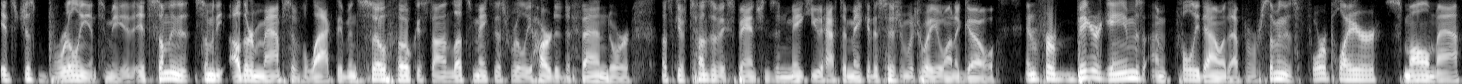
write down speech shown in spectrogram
it's just brilliant to me. It, it's something that some of the other maps have lacked. They've been so focused on let's make this really hard to defend, or let's give tons of expansions and make you have to make a decision which way you want to go. And for bigger games, I'm fully down with that. But for something that's four player, small map,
